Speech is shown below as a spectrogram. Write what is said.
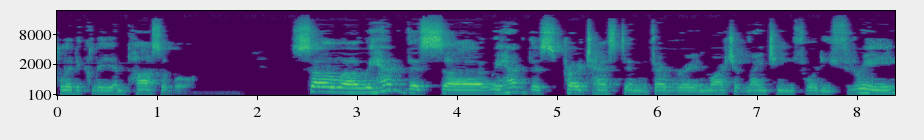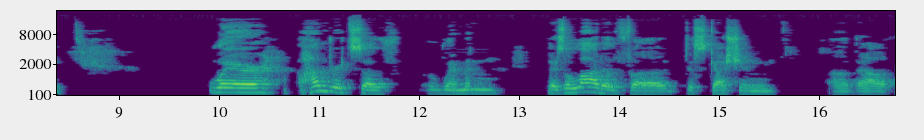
politically impossible. So uh, we have this uh, we have this protest in February and March of 1943. where hundreds of women, there's a lot of uh, discussion about,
